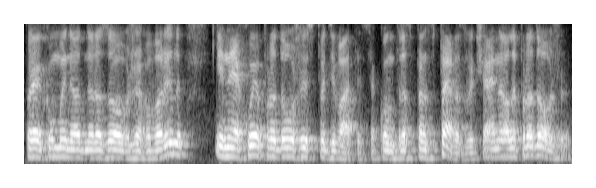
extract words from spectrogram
про яку ми неодноразово вже говорили, і на яку я продовжую сподіватися. Контраспенсперу, звичайно, але продовжую.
